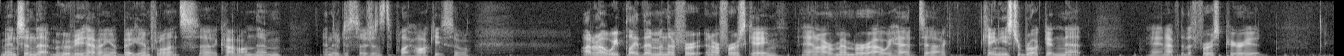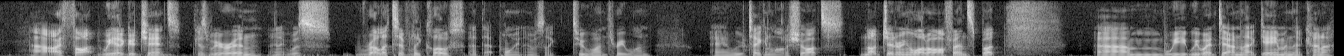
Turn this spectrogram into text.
mentioned that movie having a big influence uh, kind of on them in their decisions to play hockey. So I don't know. We played them in their fir- in our first game, and I remember uh, we had uh, Kane Easterbrook in net, and after the first period, uh, I thought we had a good chance because we were in, and it was relatively close at that point. It was like 2 1, 3 1. And we were taking a lot of shots, not generating a lot of offense, but um, we, we went down in that game, and that kind of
